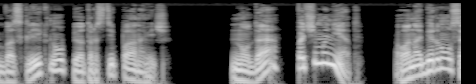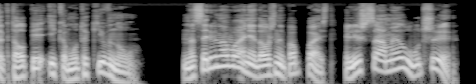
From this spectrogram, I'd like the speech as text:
Воскликнул Петр Степанович. Ну да, почему нет? Он обернулся к толпе и кому-то кивнул. На соревнования должны попасть лишь самые лучшие.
